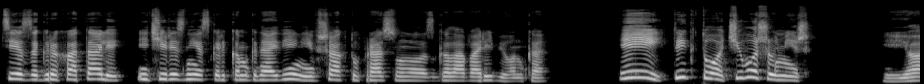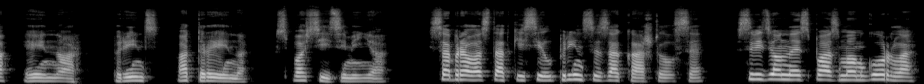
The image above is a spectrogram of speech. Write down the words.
Те загрохотали, и через несколько мгновений в шахту просунулась голова ребенка. «Эй, ты кто? Чего шумишь?» «Я Эйнар, принц Атрейна. Спасите меня!» Собрал остатки сил принц и закашлялся. Сведенное спазмом горло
